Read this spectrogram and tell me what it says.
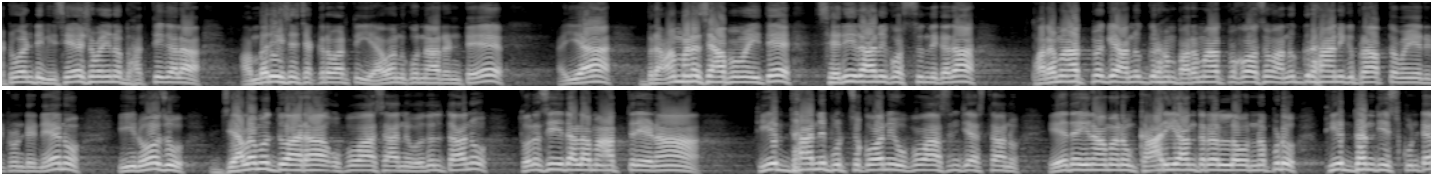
అటువంటి విశేషమైన భక్తి గల అంబరీష చక్రవర్తి ఏమనుకున్నారంటే అయ్యా బ్రాహ్మణ శాపం అయితే శరీరానికి వస్తుంది కదా పరమాత్మకి అనుగ్రహం పరమాత్మ కోసం అనుగ్రహానికి ప్రాప్తమైనటువంటి నేను ఈరోజు జలము ద్వారా ఉపవాసాన్ని వదులుతాను తులసీదళ మాత్రేనా తీర్థాన్ని పుచ్చుకొని ఉపవాసం చేస్తాను. ఏదైనా మనం కార్యాంతరంలో ఉన్నప్పుడు తీర్థం తీసుకుంటే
